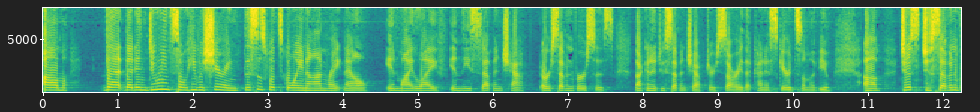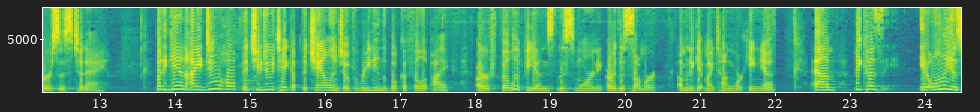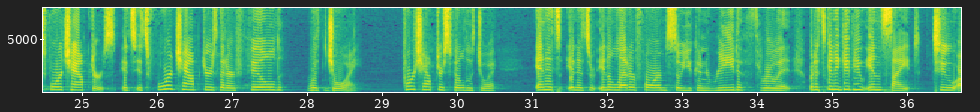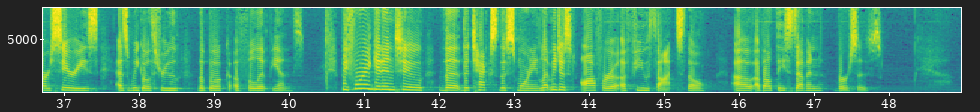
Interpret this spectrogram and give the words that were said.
Um, that, that in doing so, he was sharing, this is what's going on right now in my life in these seven chap or seven verses. Not going to do seven chapters. Sorry, that kind of scared some of you. Um, just just seven verses today. But again, I do hope that you do take up the challenge of reading the book of Philippi or Philippians this morning or this summer. I'm going to get my tongue working yet. Um, because it only is four chapters. It's, it's four chapters that are filled with joy. Four chapters filled with joy. And it's, and it's in a letter form, so you can read through it. But it's going to give you insight to our series as we go through the book of Philippians. Before I get into the, the text this morning, let me just offer a, few thoughts, though, uh, about these seven verses.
